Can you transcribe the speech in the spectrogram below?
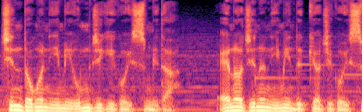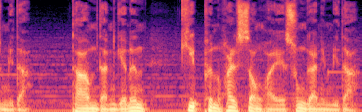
진동은 이미 움직이고 있습니다. 에너지는 이미 느껴지고 있습니다. 다음 단계는 깊은 활성화의 순간입니다.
